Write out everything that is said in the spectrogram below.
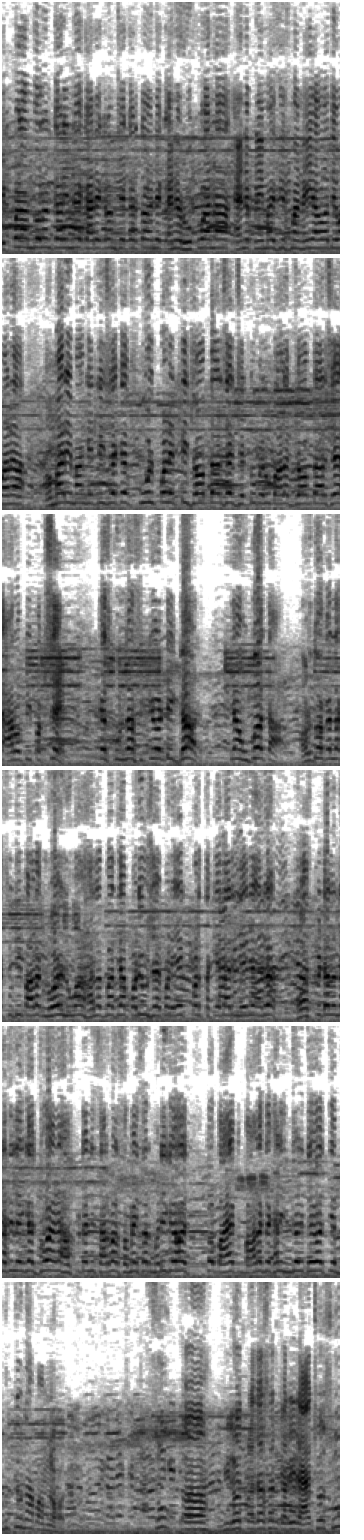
એક પણ આંદોલનકારીને કાર્યક્રમ જે કરતા એને એને રોકવાના, એને પ્રિમાઇસીસમાં નહીં આવવા દેવાના. અમારી માંગ એટલી છે કે સ્કૂલ પણ એટલી જવાબદાર છે, જેટલું પેલું બાળક જવાબદાર છે, આરોપી પક્ષે, કે સ્કૂલના સિક્યોરિટી ગાર્ડ ત્યાં ઊભા હતા. અડધો કલાક સુધી બાળક લોહી લુવાણ હાલતમાં ત્યાં પડ્યું છે પણ એક પણ તકેદારી લઈને એને હોસ્પિટલ નથી લઈ ગયા. જો એને હોસ્પિટલની સારવાર સમયસર મળી ગઈ હોય તો બાળક બાળકને ખાલી ઇન્જરી થઈ હોય કે મૃત્યુ ના પામ્યો હોત શું વિરોધ પ્રદર્શન કરી રહ્યા છો? શું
